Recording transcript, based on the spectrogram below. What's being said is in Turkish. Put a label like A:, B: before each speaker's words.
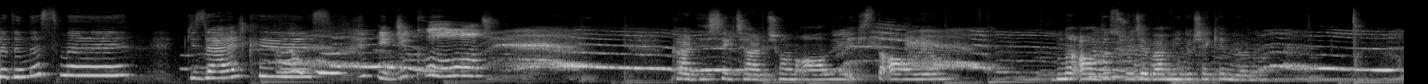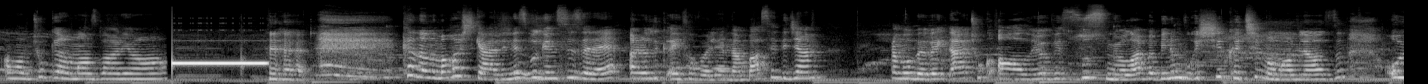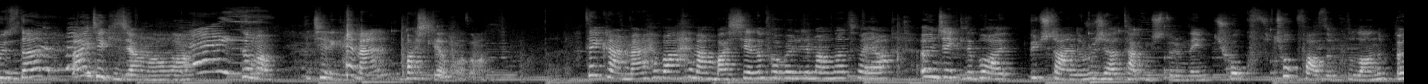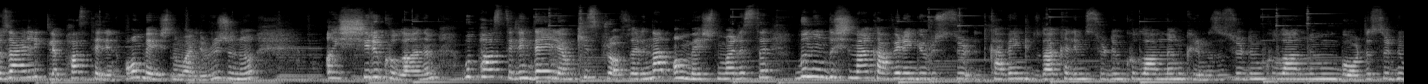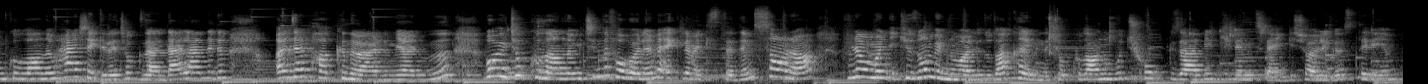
A: hatırladınız mı? Güzel kız.
B: Cici kız.
A: Kardeşi içeride şu an ağlıyor. İkisi de ağlıyor. Bunlar ağladığı sürece ben video çekemiyorum. Allah'ım çok yaramazlar ya. Kanalıma hoş geldiniz. Bugün sizlere Aralık ayı favorilerimden bahsedeceğim. Ama bebekler çok ağlıyor ve susmuyorlar ve benim bu ışığı kaçırmamam lazım. O yüzden ben çekeceğim valla. Tamam. İçeri. Hemen başlayalım o zaman. Tekrar merhaba. Hemen başlayalım favorilerimi anlatmaya. Öncelikle bu ay 3 tane ruja takmış durumdayım. Çok çok fazla kullandım. Özellikle pastelin 15 numaralı rujunu aşırı kullandım. Bu pastelin Daylium Kiss Prof'larından 15 numarası. Bunun dışında kahverengi, sür- kahverengi dudak kalemi sürdüm kullandım, kırmızı sürdüm kullandım, bordo sürdüm kullandım. Her şekilde çok güzel değerlendirdim. Acayip hakkını verdim yani bunun. Bu ay çok kullandığım için de favorilerime eklemek istedim. Sonra Flormar'ın 211 numaralı dudak kalemini de çok kullandım. Bu çok güzel bir kiremit rengi. Şöyle göstereyim.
